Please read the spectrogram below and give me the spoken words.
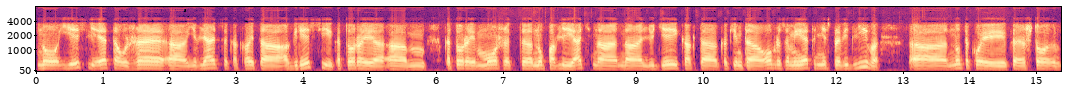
Но если это уже э, является какой-то агрессией, которая, э, которая может э, ну, повлиять на, на людей как-то каким-то образом, и это несправедливо, э, ну, такой, что,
